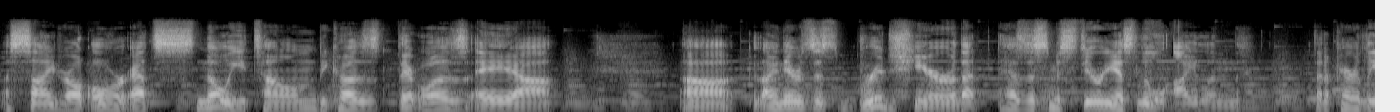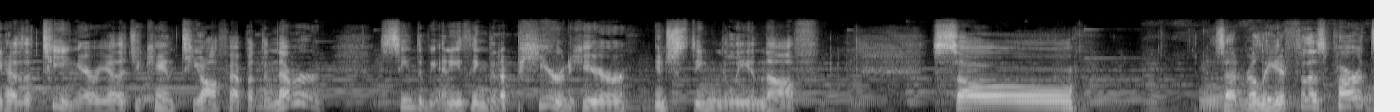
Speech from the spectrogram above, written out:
a side route over at Snowy Town, because there was a... Uh, uh, I mean, there's this bridge here that has this mysterious little island that apparently has a teeing area that you can't tee off at, but there never seemed to be anything that appeared here, interestingly enough. So... Is that really it for this part?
